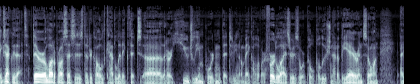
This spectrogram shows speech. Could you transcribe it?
Exactly that. There are a lot of processes that are called catalytic that uh, that are hugely important that you know make all of our fertilizers or pull pollution out of the air and so on. Uh,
